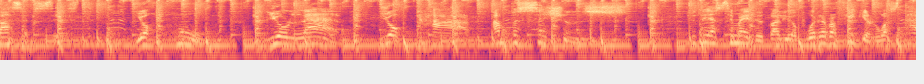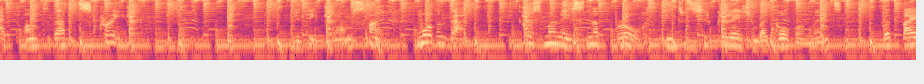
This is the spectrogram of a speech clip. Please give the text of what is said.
does exist, your home, your land, your car, and possessions to the estimated value of whatever figure was typed onto that screen. You think I'm saying? More than that, because money is not brought into circulation by governments, but by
